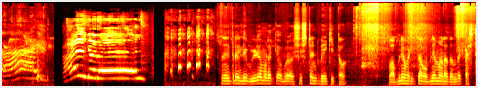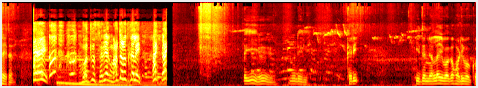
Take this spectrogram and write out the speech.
ಹಾಯ್ ಸ್ನೇಹಿತರೆ ಇಲ್ಲಿ ವಿಡಿಯೋ ಮಾಡೋಕ್ಕೆ ಒಬ್ಬರು ಅಸಿಸ್ಟೆಂಟ್ ಬೇಕಿತ್ತು. ಒಬ್ಬನೇ ಹೊಡಿತಾ ಒಬ್ಬನೇ ಮಾಡೋದಂದ್ರೆ ಕಷ್ಟ ಇದೆ. ಮೊದಲು ಸರಿಯಾಗಿ ಮಾತಾಡೋದು ಕಲಿ ಅಯ್ಯೋ ನೋಡಿ ಇಲ್ಲಿ ಕರಿ. ಇದನ್ನೆಲ್ಲ ಇವಾಗ ಹೊಡಿಬೇಕು.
